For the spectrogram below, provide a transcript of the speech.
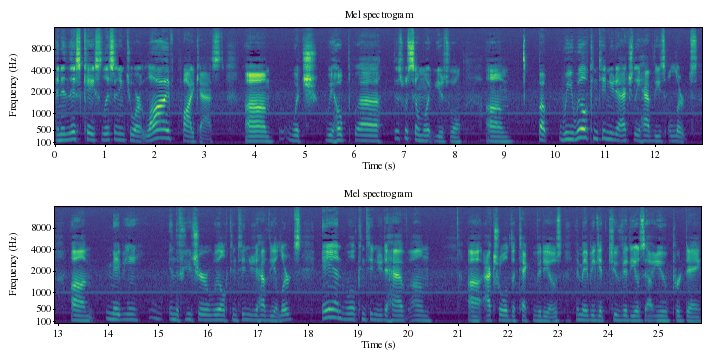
and in this case, listening to our live podcast, um, which we hope uh, this was somewhat useful. Um, but we will continue to actually have these alerts. Um, maybe in the future we'll continue to have the alerts and we'll continue to have um, uh, actual the tech videos and maybe get two videos out you per day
